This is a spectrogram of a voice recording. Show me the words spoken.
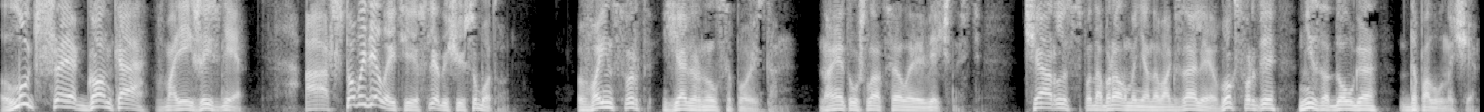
Лучшая гонка в моей жизни! А что вы делаете в следующую субботу?» В Вейнсфорд я вернулся поездом. На это ушла целая вечность. Чарльз подобрал меня на вокзале в Оксфорде незадолго до полуночи.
